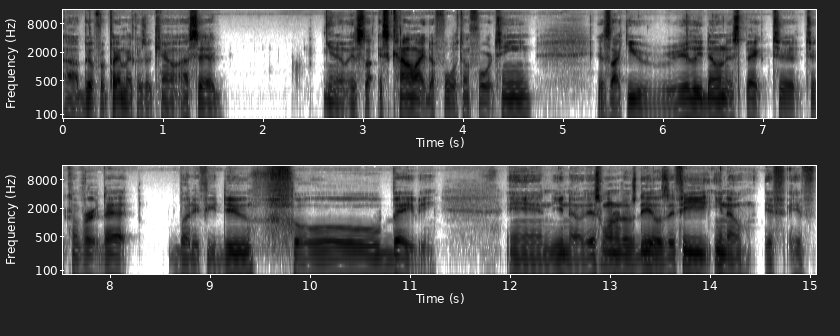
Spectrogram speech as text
uh, Built for Playmakers account. I said, you know, it's it's kind of like the fourth and fourteen. It's like you really don't expect to to convert that, but if you do, oh baby. And you know, there's one of those deals. If he, you know, if if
